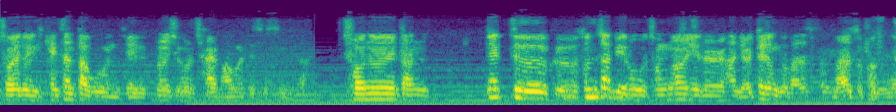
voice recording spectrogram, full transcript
저희도 괜찮다고 이제 그런 식으로 잘 마무리됐었습니다. 저는 일단 세트 그 손잡이로 정강이를 한 10대 정도 맞았, 맞았었거든요.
